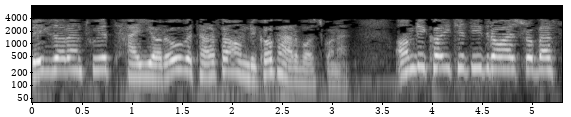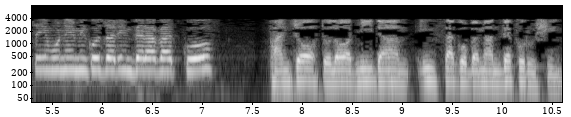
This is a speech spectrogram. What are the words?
بگذارن توی تیاره و به طرف آمریکا پرواز کنند. آمریکایی که دید راهش رو بسته ایمو نمی‌گذاریم برود گفت پنجاه دلار میدم این سگو به من بفروشین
